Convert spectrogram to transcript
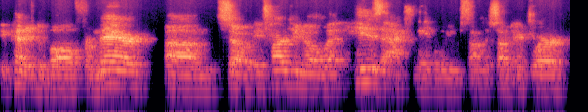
It kind of devolved from there. Um, so it's hard to know what his actual beliefs on the subject were.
